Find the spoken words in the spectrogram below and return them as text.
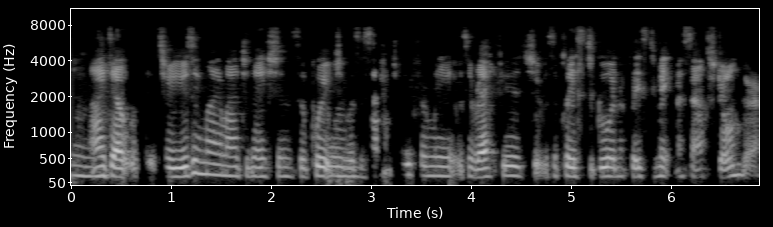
Mm. I dealt with it through using my imagination. So poetry mm. was a sanctuary for me. It was a refuge. It was a place to go and a place to make myself stronger.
